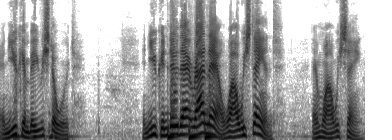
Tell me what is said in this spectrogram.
and you can be restored. And you can do that right now while we stand and while we sing.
